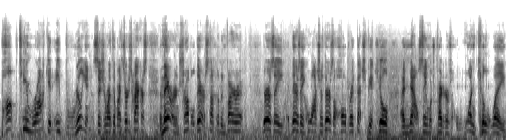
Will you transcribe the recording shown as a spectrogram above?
pop Team Rocket. A brilliant decision right there by Sturdy's Crackers, and they are in trouble. They are stuck in environment. There's a there's a watcher. There's a hull break. That should be a kill. And now Sandwich Predators one kill away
